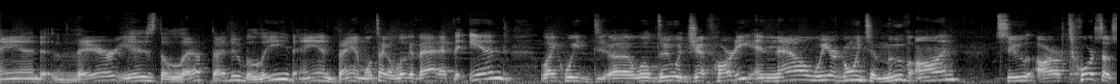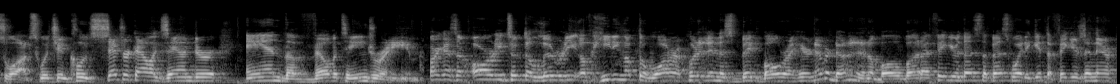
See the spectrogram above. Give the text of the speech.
And there is the left, I do believe. And bam, we'll take a look at that at the end like we uh, will do with Jeff Hardy. And now we are going to move on to our torso swaps, which includes Cedric Alexander and the Velveteen Dream. Alright guys, I've already took the liberty of heating up the water. I put it in this big bowl right here. Never done it in a bowl, but I figured that's the best way to get the figures in there.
